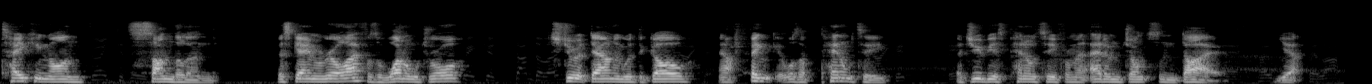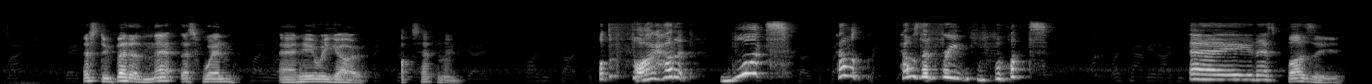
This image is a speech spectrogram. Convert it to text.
taking on Sunderland. This game in real life was a one-all draw. Stewart Downing with the goal, and I think it was a penalty, a dubious penalty from an Adam Johnson dive. Yeah. Let's do better than that. Let's win. And here we go. What's happening? What the fuck? How did... What? How how was that free? What? Hey, that's Buzzy.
